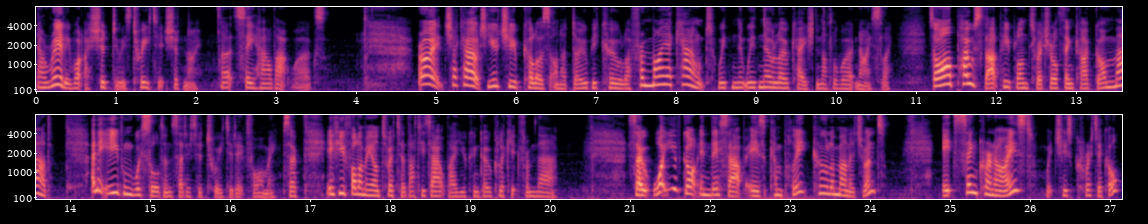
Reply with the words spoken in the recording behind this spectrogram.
Now really what I should do is tweet it, shouldn't I? Let's see how that works. Right, check out YouTube colours on Adobe Kuler from my account with, with no location. That'll work nicely. So I'll post that. People on Twitter will think I've gone mad. And it even whistled and said it had tweeted it for me. So if you follow me on Twitter, that is out there. You can go click it from there. So what you've got in this app is complete Kuler management. It's synchronized, which is critical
